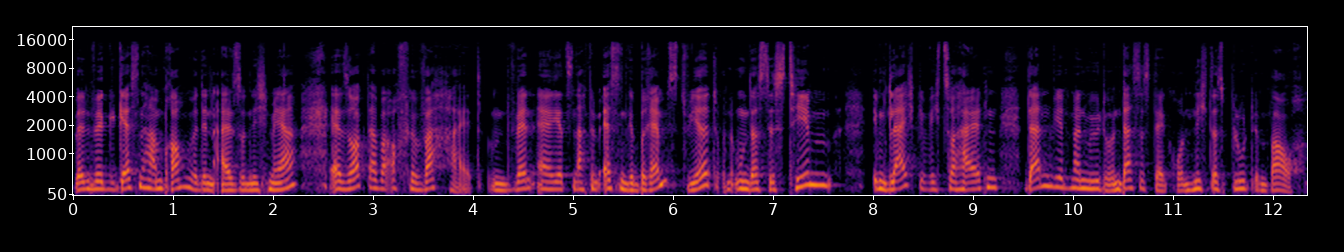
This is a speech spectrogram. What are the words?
Wenn wir gegessen haben, brauchen wir den also nicht mehr. Er sorgt aber auch für Wachheit. Und wenn er jetzt nach dem Essen gebremst wird, um das System im Gleichgewicht zu halten, dann wird man müde. Und das ist der Grund, nicht das Blut im Bauch.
